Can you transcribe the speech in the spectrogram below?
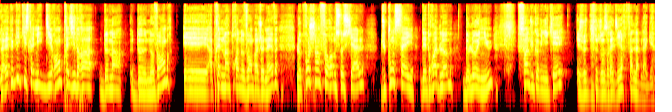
La République islamique d'Iran présidera demain 2 novembre et après-demain 3 novembre à Genève, le prochain forum social du Conseil des droits de l'homme de l'ONU. Fin du communiqué et j'oserais dire fin de la blague.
